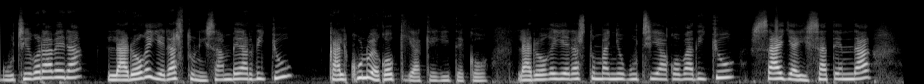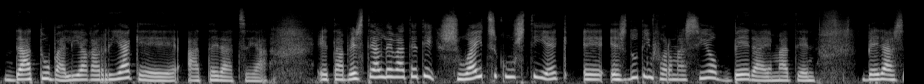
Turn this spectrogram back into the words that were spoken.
gutxi gora bera, larogei erastun izan behar ditu, kalkulu egokiak egiteko. Laro gehi erastun baino gutxiago baditu, zaila izaten da datu baliagarriak e, ateratzea. Eta beste alde batetik, zuaitz guztiek e, ez dut informazio bera ematen. Beraz,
